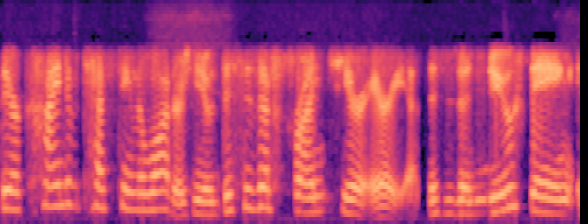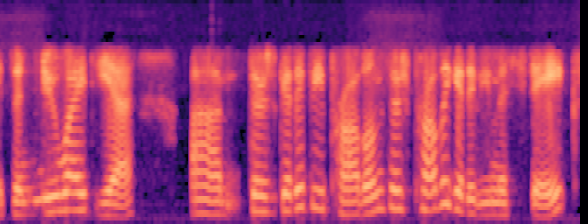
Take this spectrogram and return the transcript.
they're kind of testing the waters. You know, this is a frontier area. This is a new thing. It's a new idea. Um, there's going to be problems. There's probably going to be mistakes.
